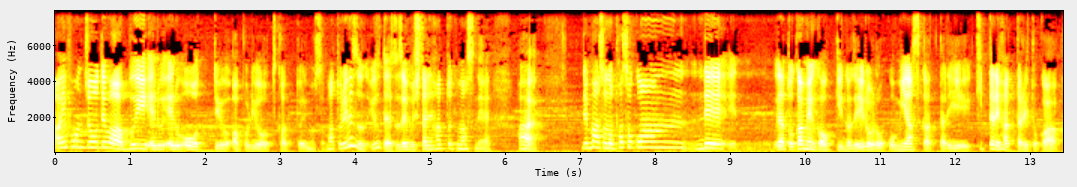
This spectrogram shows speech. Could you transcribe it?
iPhone 上では VLLO っていうアプリを使っております、まあ、とりあえず言ったやつ全部下に貼っときますね。はい。でまあそのパソコンでやと画面が大きいのでいろいろこう見やすかったり切ったり貼ったりとか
